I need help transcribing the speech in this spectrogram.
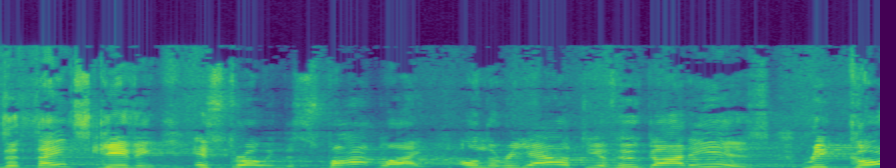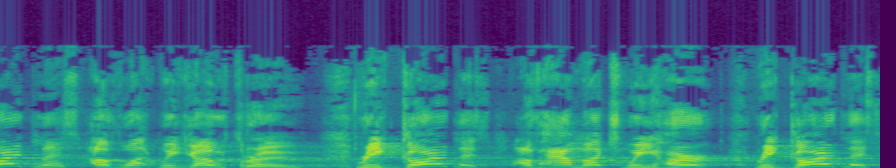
the thanksgiving is throwing the spotlight on the reality of who God is, regardless of what we go through, regardless of how much we hurt, regardless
